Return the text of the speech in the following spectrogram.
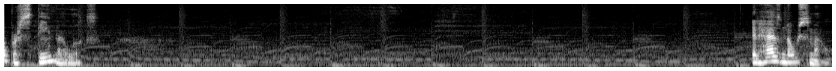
how pristine that looks. It has no smell.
